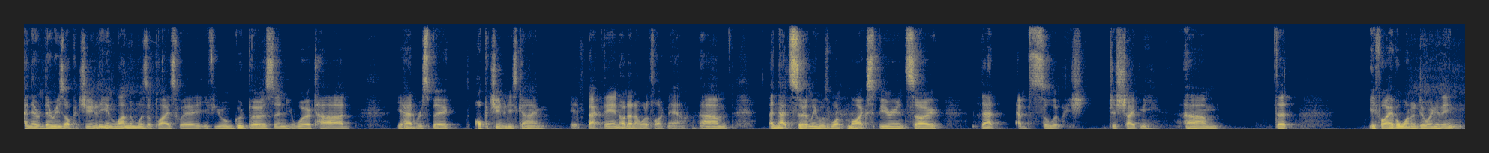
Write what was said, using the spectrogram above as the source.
And there, there is opportunity. And London was a place where if you were a good person, you worked hard, you had respect, opportunities came. Back then, I don't know what it's like now. Um, and that certainly was what my experience. So that absolutely just shaped me. Um, that if I ever want to do anything,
